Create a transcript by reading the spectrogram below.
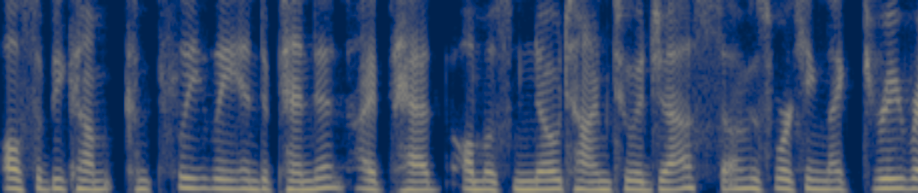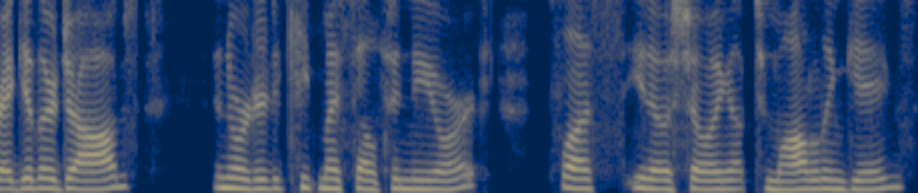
also become completely independent. I've had almost no time to adjust. So I was working like three regular jobs in order to keep myself in New York, plus, you know, showing up to modeling gigs.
